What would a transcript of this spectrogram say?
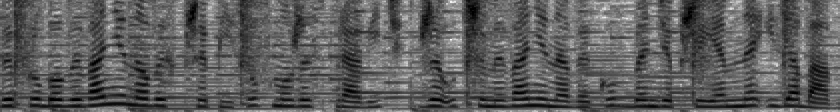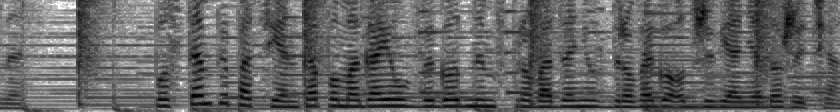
Wypróbowywanie nowych przepisów może sprawić, że utrzymywanie nawyków będzie przyjemne i zabawne. Postępy pacjenta pomagają w wygodnym wprowadzeniu zdrowego odżywiania do życia.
